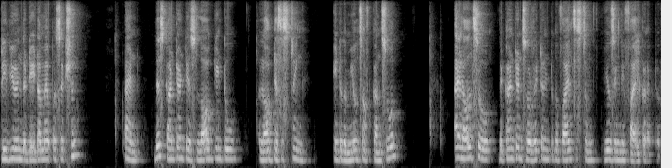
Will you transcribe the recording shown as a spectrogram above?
preview in the data mapper section and this content is logged into logged as a string into the MuleSoft console and also the contents are written into the file system using the file connector.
